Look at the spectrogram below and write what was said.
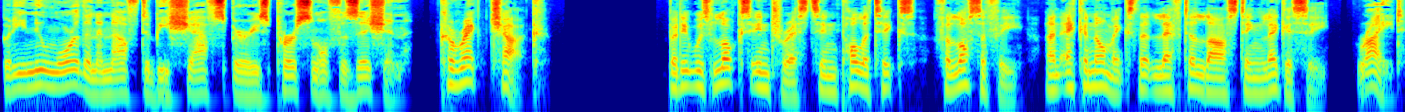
but he knew more than enough to be Shaftesbury's personal physician. Correct, Chuck. But it was Locke's interests in politics, philosophy, and economics that left a lasting legacy. Right,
